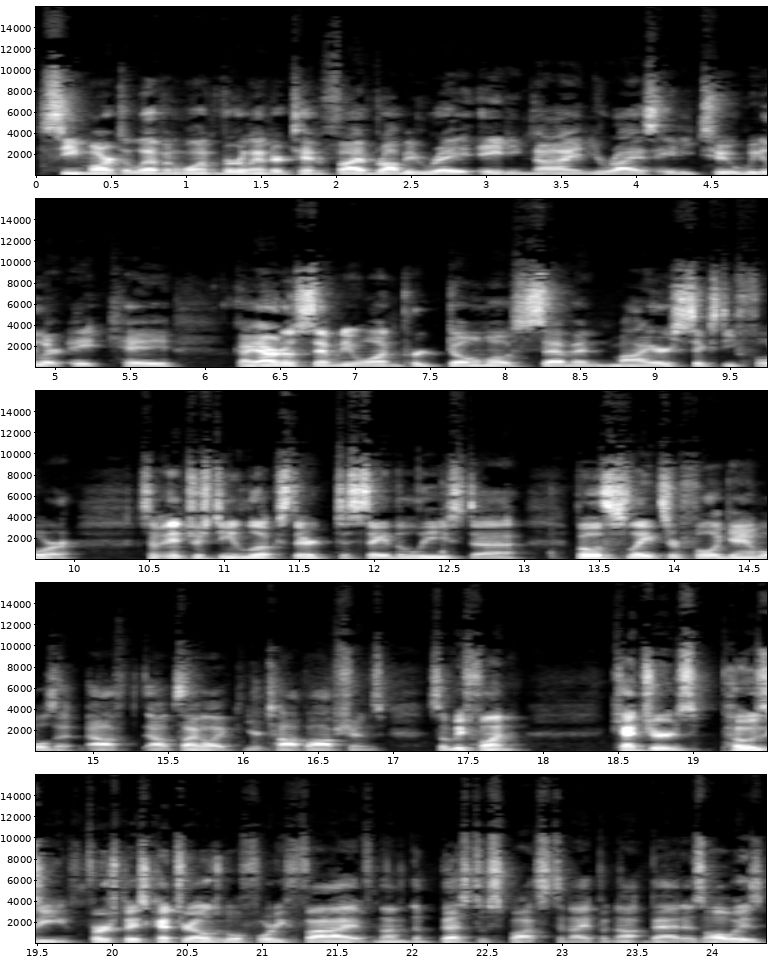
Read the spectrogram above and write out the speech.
C-Mart 11-1, Verlander 10-5, Robbie Ray 89, Urias 82, Wheeler 8K, Gallardo 71, Perdomo 7, Meyer 64. Some interesting looks there to say the least. Uh, both slates are full of gambles at, out, outside of like your top options, so it'll be fun. Catchers, Posey, first base catcher eligible 45. Not in the best of spots tonight, but not bad as always.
